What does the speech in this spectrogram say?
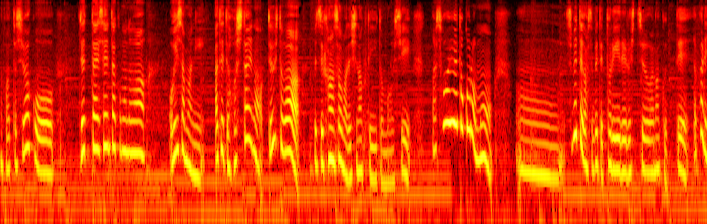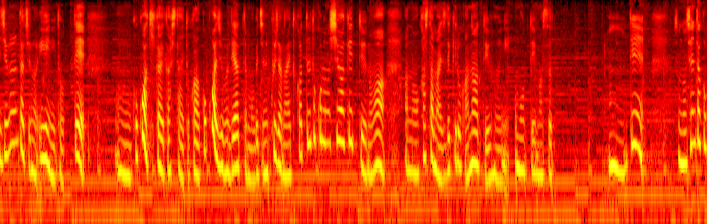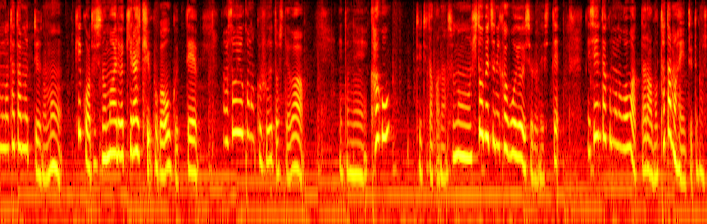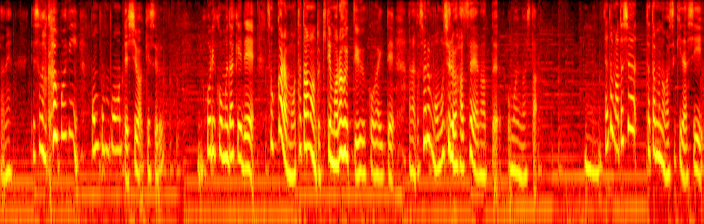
なんか私はこう絶対洗濯物はお日様に当てて干したいのっていう人は別に乾燥までしなくていいと思うし、まあ、そういうところもうん全てが全て取り入れる必要はなくってやっぱり自分たちの家にとってうん、ここは機械化したいとかここは自分でやっても別に苦じゃないとかっていうところの仕分けっていうのはあのカスタマイズできるかなっていうふうに思っています。うん、でその洗濯物畳むっていうのも結構私の周りは嫌いっていう子が多くってなんかそういうこの工夫としてはえっとねカゴ？って言ってたかな。その人別にカゴを用意するんですって。で洗濯物が終わったらもう畳まへんって言ってましたね。でそのカゴにポンポンポンって仕分けする。放り込むだけでそこからもう畳まんと来てもらうっていう子がいてあなんかそれも面白い発想やなって思いました。うん、でも私は畳むのが好きだし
